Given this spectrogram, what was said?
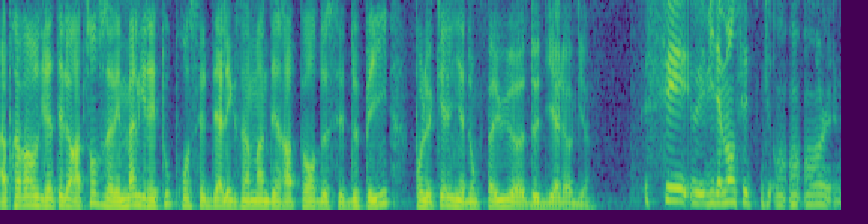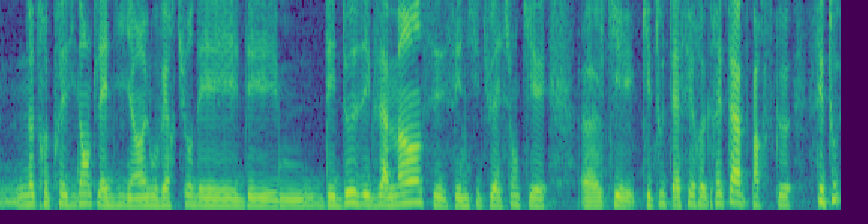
Après avoir regretté leur absence, vous avez malgré tout procédé à l'examen des rapports de ces deux pays, pour lesquels il n'y a donc pas eu euh, de dialogue. C'est évidemment, notre présidente l'a dit, hein, l'ouverture des, deux examens, c'est une situation qui est, euh, qui, est, qui est tout à fait regrettable parce que c'est tout,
